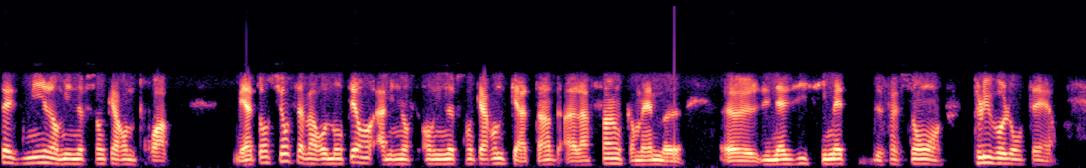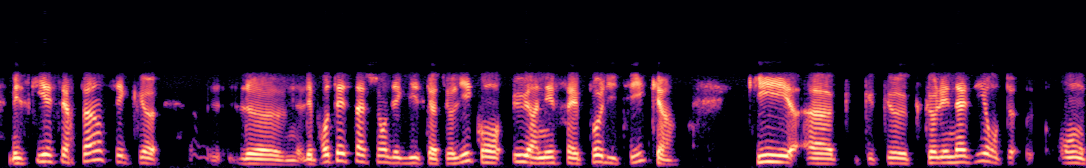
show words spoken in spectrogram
16 000 en 1943. Mais attention, ça va remonter en, en 1944. Hein. À la fin, quand même, euh, euh, les nazis s'y mettent de façon plus volontaire. Mais ce qui est certain, c'est que le, les protestations d'Église catholique ont eu un effet politique qui, que, que, les nazis ont, ont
